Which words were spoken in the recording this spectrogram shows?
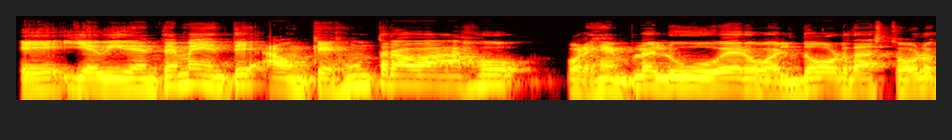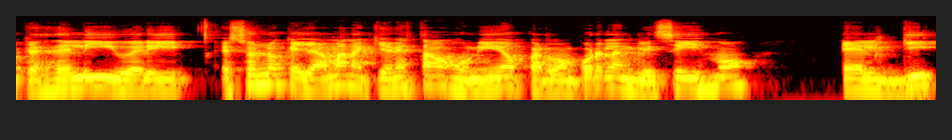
Eh, y evidentemente, aunque es un trabajo por ejemplo, el Uber o el DoorDash, todo lo que es delivery, eso es lo que llaman aquí en Estados Unidos, perdón por el anglicismo, el gig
